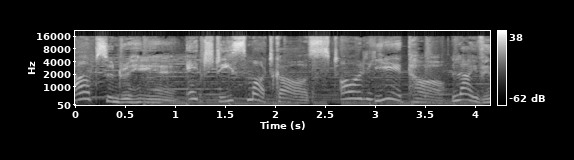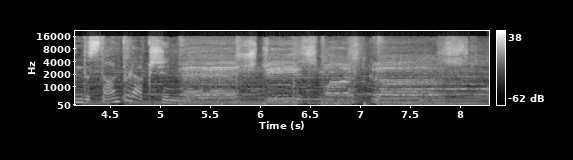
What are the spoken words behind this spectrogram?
आप सुन रहे हैं एच डी स्मार्ट कास्ट और ये था live Hindustan production HD Smartcast.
